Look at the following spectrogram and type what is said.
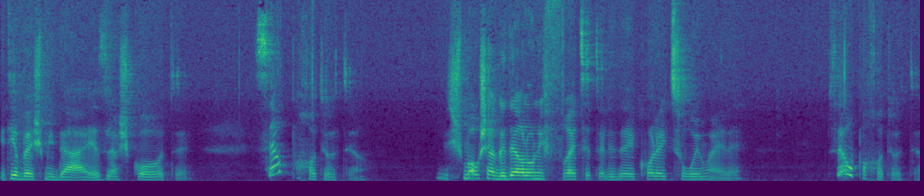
התייבש מדי, אז להשקות. זהו פחות או יותר. לשמור שהגדר לא נפרצת על ידי כל היצורים האלה. זהו פחות או יותר.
